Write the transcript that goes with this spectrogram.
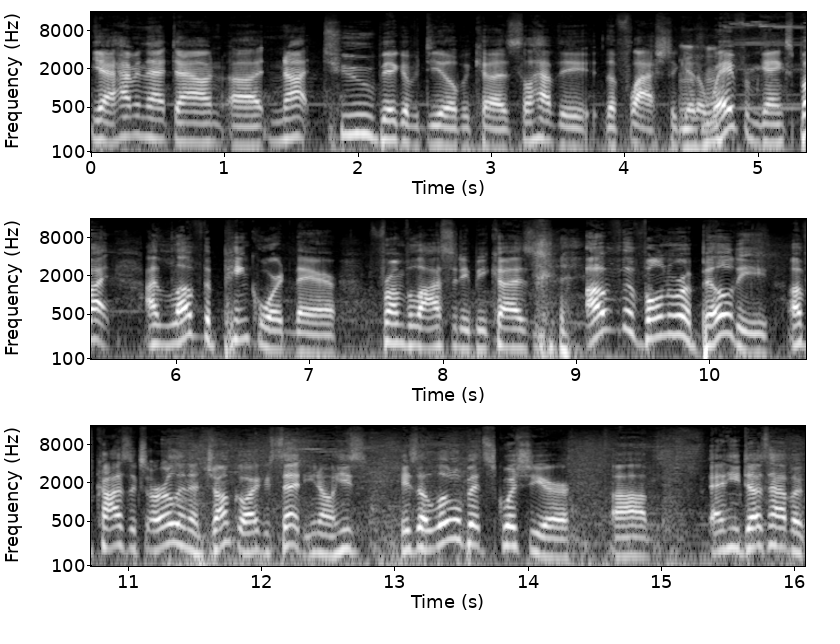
Yeah, having that down, uh, not too big of a deal because he'll have the, the flash to get mm -hmm. away from ganks. But I love the pink ward there from Velocity because of the vulnerability of Kha'Zix early in the jungle. Like I said, you know, he's he's a little bit squishier. Um, and he does have a,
